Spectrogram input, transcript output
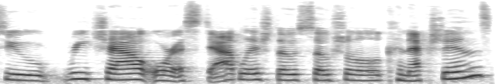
to reach out or establish those social connections,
